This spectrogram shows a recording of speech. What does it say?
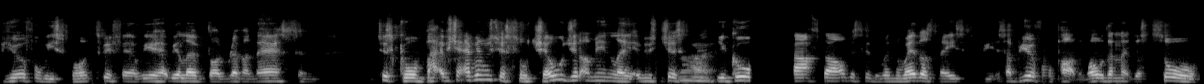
beautiful wee spot. To be fair, we we lived on River Ness and just going back. It was just, everyone was just so chilled. You know what I mean? Like it was just right. you go after. Obviously, when the weather's nice, it's, it's a beautiful part of the world, isn't it? You're so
